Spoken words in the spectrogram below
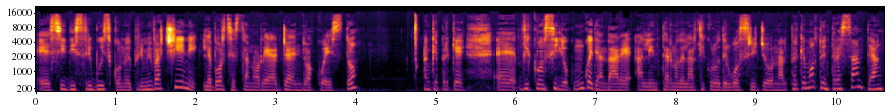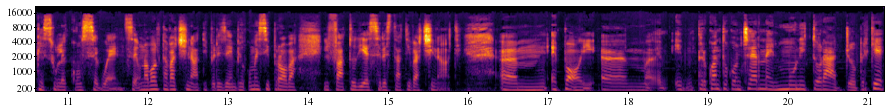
eh, si distribuiscono i primi vaccini, le borse stanno reagendo a questo anche perché eh, vi consiglio comunque di andare all'interno dell'articolo del Wall Street Journal perché è molto interessante anche sulle conseguenze. Una volta vaccinati, per esempio, come si prova il fatto di essere stati vaccinati. Um, e poi um, per quanto concerne il monitoraggio, perché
